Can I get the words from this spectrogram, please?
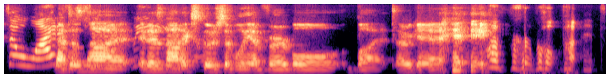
So why that does not. It is not exclusively a verbal butt. Okay. a verbal butt.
